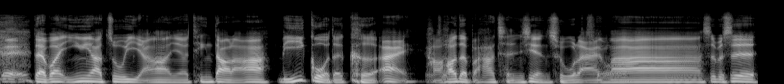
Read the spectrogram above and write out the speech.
对。对，不过营运要注意啊，你有听到了啊，李果的可爱，好好的把它呈现出来嘛，是不是？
